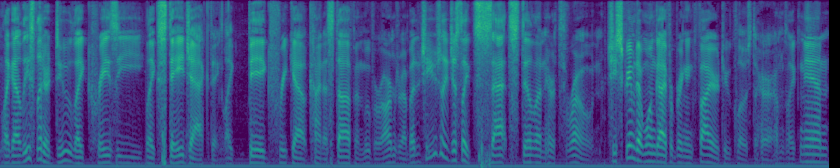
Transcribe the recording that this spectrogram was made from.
like, at least let her do like crazy, like stage acting, like big freak out kind of stuff, and move her arms around. But she usually just like sat still on her throne. She screamed at one guy for bringing fire too close to her. I was like, man.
